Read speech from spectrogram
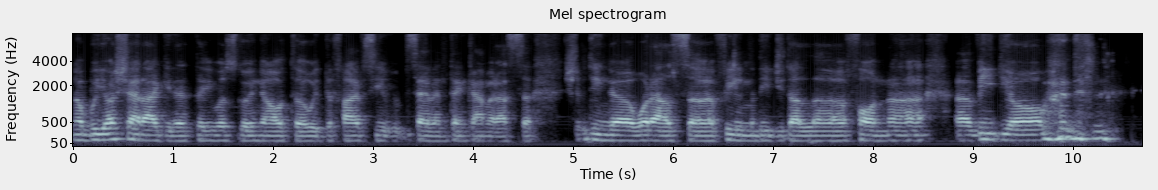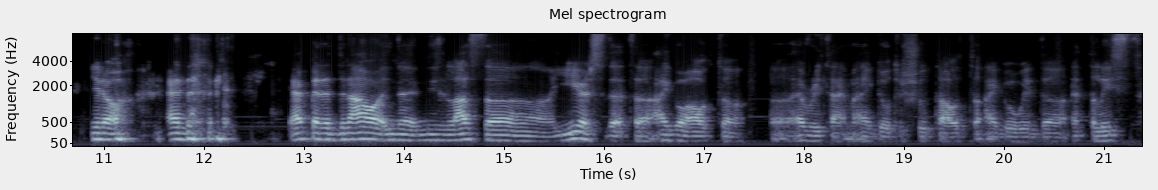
Nobuyoshi Araki that he was going out uh, with the 5, 7, 10 cameras, uh, shooting uh, what else? Uh, film, digital, uh, phone, uh, uh, video, you know, and happened now in, the, in these last uh, years that uh, I go out uh, uh, every time I go to shoot out, I go with uh, at least.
